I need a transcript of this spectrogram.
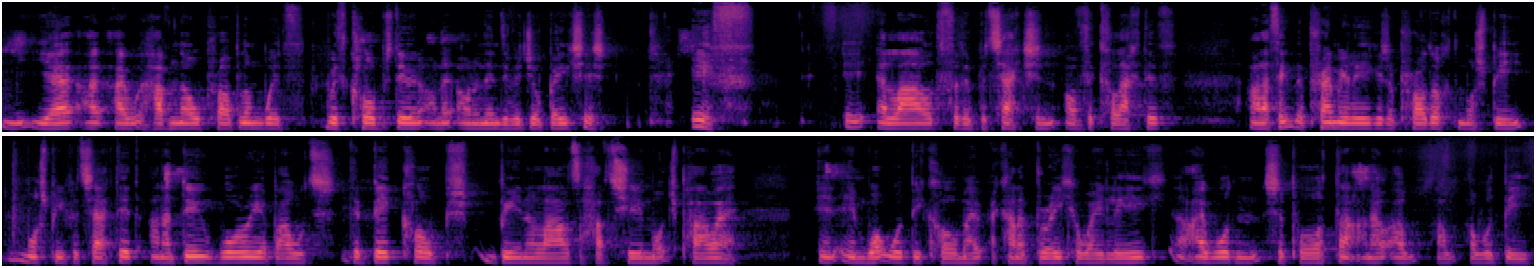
yeah, I, I have no problem with, with clubs doing it on, a, on an individual basis, if it allowed for the protection of the collective. And I think the Premier League as a product must be must be protected. And I do worry about the big clubs being allowed to have too much power in, in what would become a, a kind of breakaway league. I wouldn't support that, and I, I, I would be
